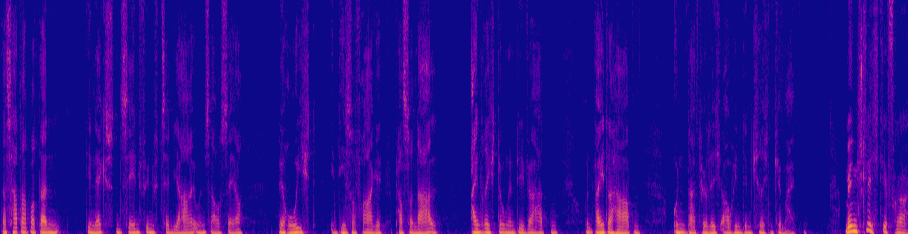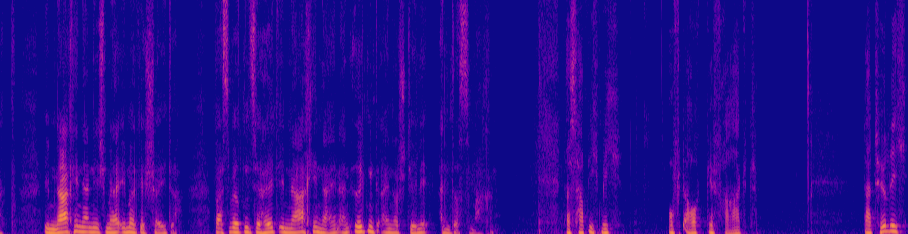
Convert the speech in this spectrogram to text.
Das hat aber dann die nächsten 10, 15 Jahre uns auch sehr beruhigt in dieser Frage Personal, Einrichtungen, die wir hatten und weiter haben und natürlich auch in den Kirchengemeinden. Menschlich gefragt, im Nachhinein ist man ja immer gescheiter. Was würden Sie heute im Nachhinein an irgendeiner Stelle anders machen? Das habe ich mich oft auch gefragt. Natürlich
